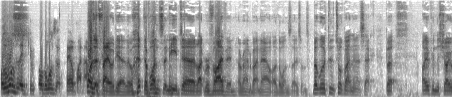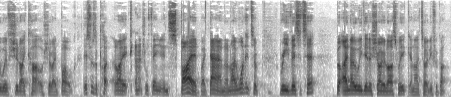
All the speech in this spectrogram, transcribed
Or the ones that they've given, or the ones that have failed by now. Ones that failed, yeah. The, the ones that need uh, like reviving around about now are the ones those ones. But we'll talk about them in a sec. But I opened the show with should I cut or should I bulk? This was a like an actual thing inspired by Dan, and I wanted to revisit it. But I know we did a show last week, and I totally forgot.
